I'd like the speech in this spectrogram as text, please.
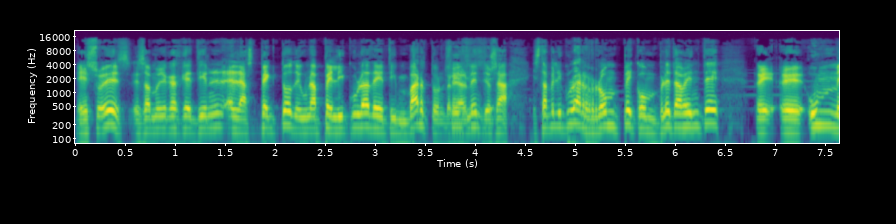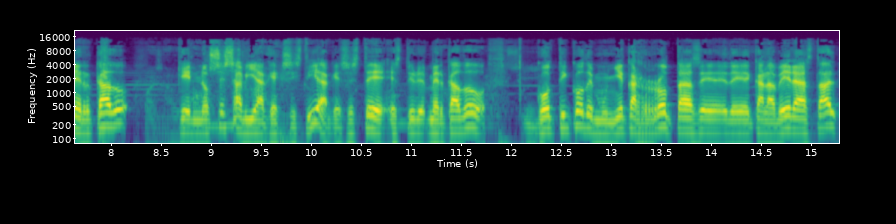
Eso es, esas muñecas que tienen el aspecto de una película de Tim Burton, realmente. sí, sí. O sea, esta película rompe completamente eh, eh, un mercado que no se sabía que existía, que es este, este mercado gótico de muñecas rotas, de, de calaveras, tal,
